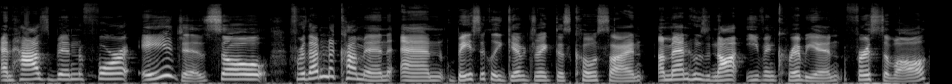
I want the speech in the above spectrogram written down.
and has been for ages. So for them to come in and basically give Drake this cosign, a man who's not even Caribbean, first of all,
